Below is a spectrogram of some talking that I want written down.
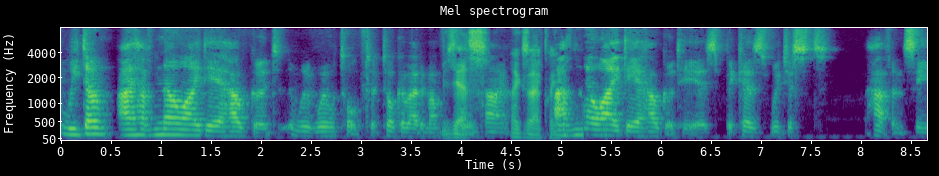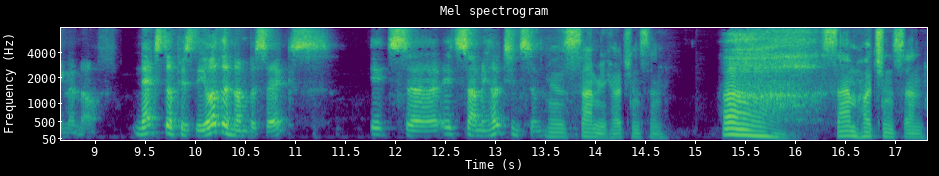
we don't. I have no idea how good. We, we'll talk to talk about him obviously in Yes, time. exactly. I have no idea how good he is because we just haven't seen enough. Next up is the other number six. It's uh, it's Sammy Hutchinson. It's Sammy Hutchinson. Ah, Sam Hutchinson.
